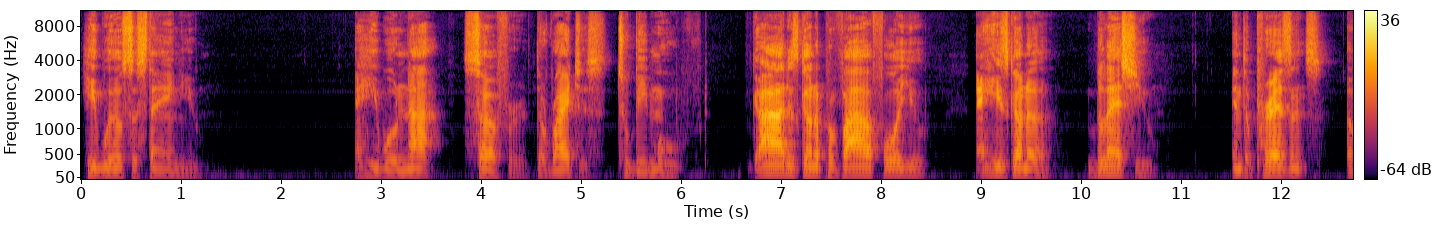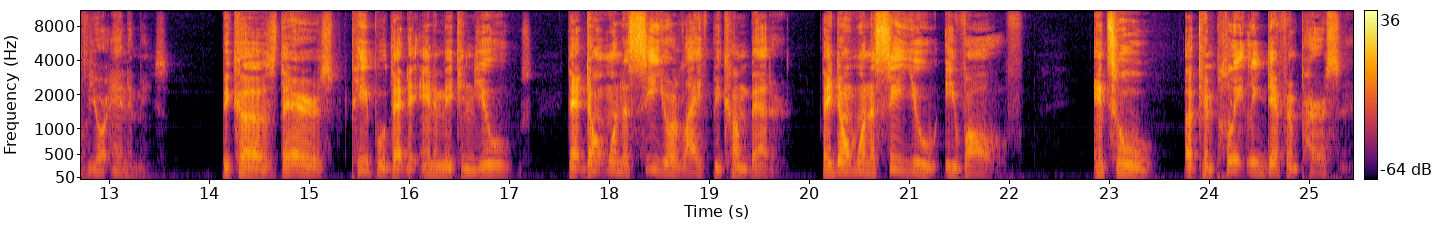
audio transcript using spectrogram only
He will sustain you, and he will not suffer the righteous to be moved. God is going to provide for you, and he's going to bless you in the presence of your enemies. Because there's people that the enemy can use that don't want to see your life become better. They don't want to see you evolve into a completely different person.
